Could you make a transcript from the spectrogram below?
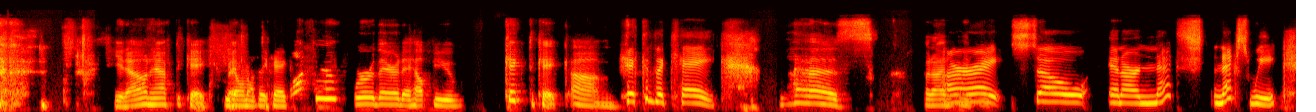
you don't have to cake. You don't have to cake. To, we're there to help you kick the cake. Um, kick the cake. Yes. But I'm all right. So in our next next week,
